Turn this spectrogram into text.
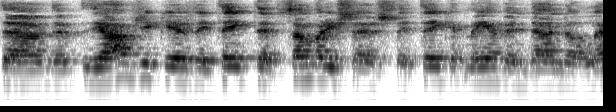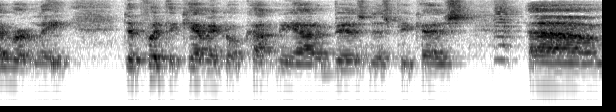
The, the, the object is they think that somebody says they think it may have been done deliberately to put the chemical company out of business because um,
